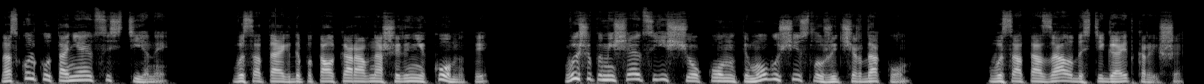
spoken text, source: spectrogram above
насколько утоняются стены. Высота их до потолка равна ширине комнаты. Выше помещаются еще комнаты, могущие служить чердаком. Высота зала достигает крыши.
